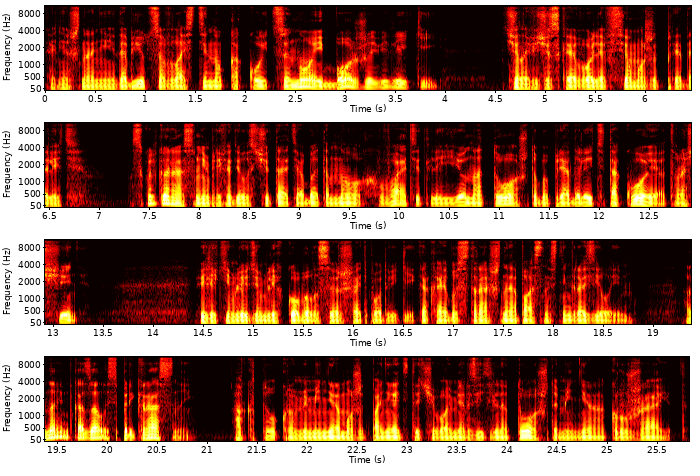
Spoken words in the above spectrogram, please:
Конечно, они добьются власти, но какой ценой, Боже великий!» Человеческая воля все может преодолеть. Сколько раз мне приходилось читать об этом, но хватит ли ее на то, чтобы преодолеть такое отвращение? Великим людям легко было совершать подвиги, какая бы страшная опасность ни грозила им. Она им казалась прекрасной. А кто, кроме меня, может понять, до чего омерзительно то, что меня окружает?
